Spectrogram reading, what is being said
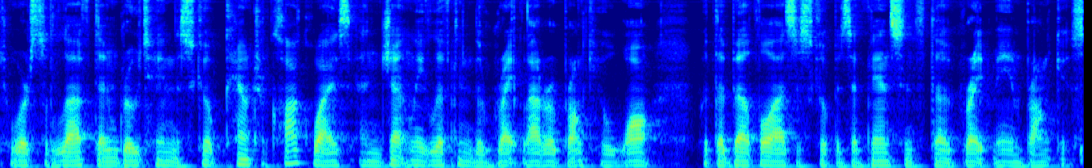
towards the left and rotating the scope counterclockwise and gently lifting the right lateral bronchial wall with the bevel as the scope is advancing to the right main bronchus.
